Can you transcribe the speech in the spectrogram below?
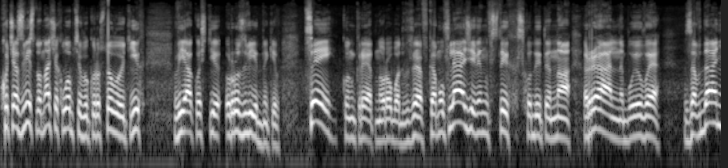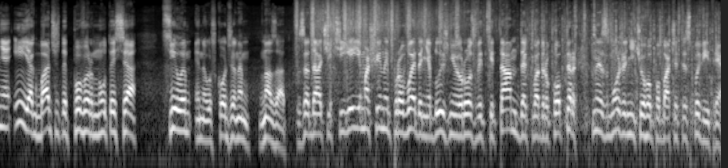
Хоча, звісно, наші хлопці використовують їх в якості розвідників. Цей конкретно робот вже в камуфляжі. Він встиг сходити на реальне бойове завдання і, як бачите, повернутися цілим і неушкодженим назад. Задачі цієї машини проведення ближньої розвідки там, де квадрокоптер не зможе нічого побачити з повітря.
